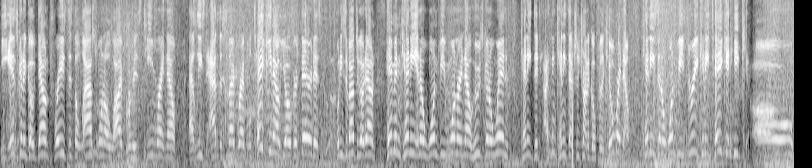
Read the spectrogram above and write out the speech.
He is going to go down. Praised is the last one alive for his team right now, at least at the sniper rifle. Taking out Yogurt. There it is. But he's about to go down. Him and Kenny in a 1v1 right now. Who's going to win? Kenny did. I think Kenny's actually trying to go for the kill right now. Kenny's in a 1v3. Can he take it? He. Oh.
